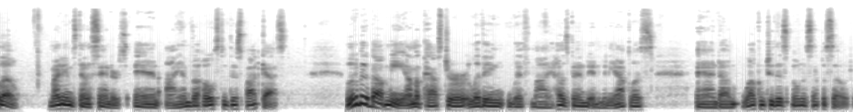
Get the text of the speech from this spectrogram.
Hello, my name is Dennis Sanders, and I am the host of this podcast. A little bit about me I'm a pastor living with my husband in Minneapolis, and um, welcome to this bonus episode.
